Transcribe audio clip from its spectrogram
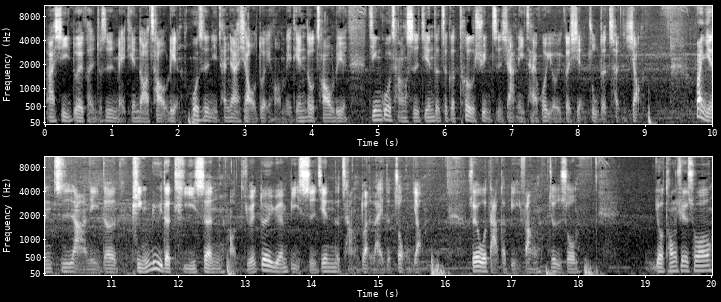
啊系队可能就是每天都要操练，或是你参加校队哈，每天都操练，经过长时间的这个特训之下，你才会有一个显著的成效。换言之啊，你的频率的提升，哈，绝对远比时间的长短来的重要。所以我打个比方，就是说。有同学说，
